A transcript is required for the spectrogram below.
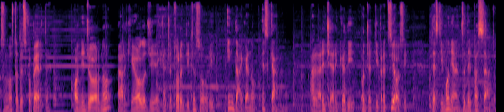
sono state scoperte. Ogni giorno archeologi e cacciatori di tesori indagano e scavano, alla ricerca di oggetti preziosi, testimonianza del passato.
